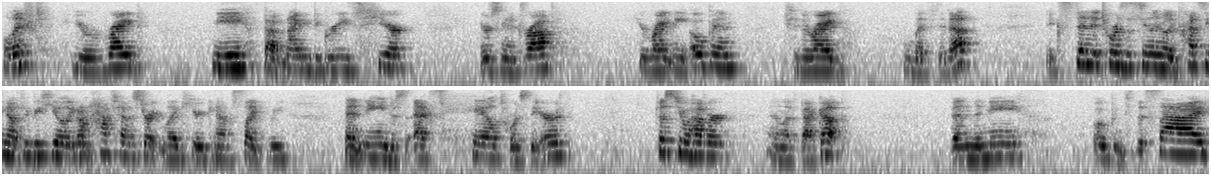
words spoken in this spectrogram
Lift your right knee about 90 degrees here. You're just going to drop your right knee open to the right, lift it up. Extend it towards the ceiling, really pressing out through the heel. You don't have to have a straight leg here. You can have a slightly bent knee and just exhale towards the earth. Just to hover and lift back up. Bend the knee, open to the side,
